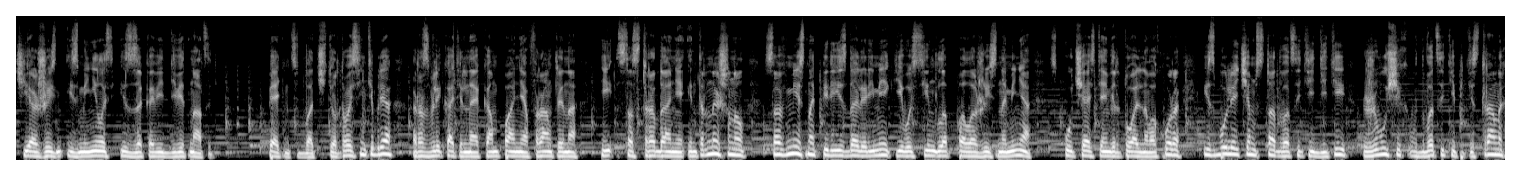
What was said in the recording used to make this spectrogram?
чья жизнь изменилась из-за COVID-19 пятницу 24 сентября развлекательная компания Франклина и «Сострадание International совместно переиздали ремейк его сингла «Положись на меня» с участием виртуального хора из более чем 120 детей, живущих в 25 странах,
